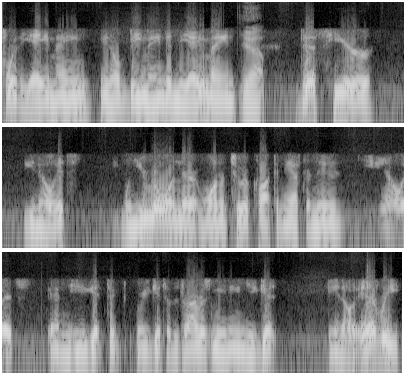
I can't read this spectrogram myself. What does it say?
for the A main, you know, B main and the A main. Yeah. This here, you know, it's when you roll in there at one or two o'clock in the afternoon, you know, it's and you get to where you get to the drivers' meeting and you get, you know, every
